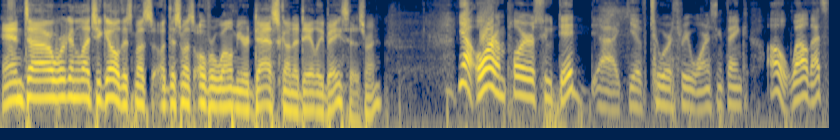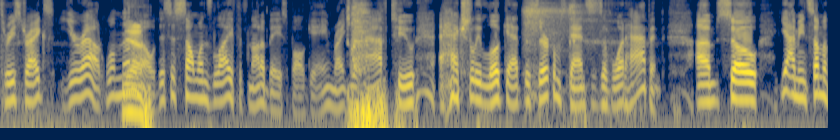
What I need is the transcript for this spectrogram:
and uh, we're going to let you go. This must this must overwhelm your desk on a daily basis, right? Yeah, or employers who did uh, give two or three warnings and think, "Oh, well, that's three strikes, you're out." Well, no, yeah. no, this is someone's life. It's not a baseball game, right? You have to actually look at the circumstances of what happened. Um, so, yeah, I mean, some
